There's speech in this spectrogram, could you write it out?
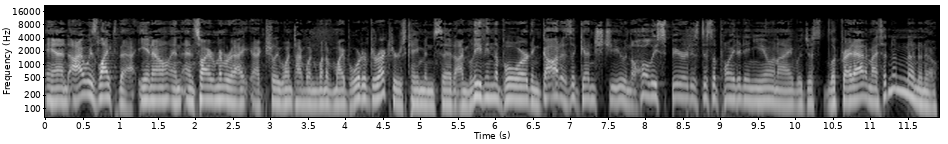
And I always liked that, you know, and, and so I remember I actually one time when one of my board of directors came and said, I'm leaving the board and God is against you and the Holy Spirit is disappointed in you. And I would just looked right at him. I said, no, no, no, no, no.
